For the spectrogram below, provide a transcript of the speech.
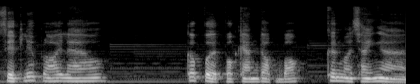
เสร็จเรียบร้อยแล้ว ก็เปิดโปรแกรม Dropbox ขึ้นมาใช้งาน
